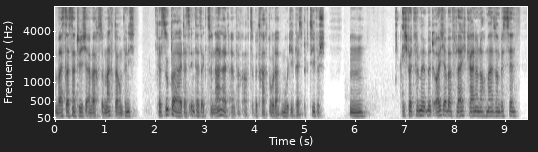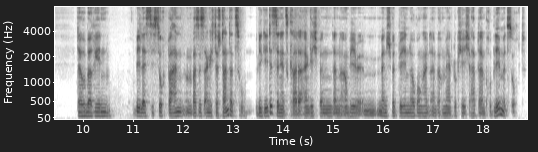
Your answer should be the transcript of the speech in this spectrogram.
Und was das natürlich einfach so macht, darum finde ich es super halt, das intersektional halt einfach auch zu betrachten oder multiperspektivisch. Mhm. Ich würde mit, mit euch aber vielleicht gerne noch mal so ein bisschen darüber reden, wie lässt sich Sucht behandeln und was ist eigentlich der Stand dazu? Wie geht es denn jetzt gerade eigentlich, wenn dann irgendwie ein Mensch mit Behinderung halt einfach merkt, okay, ich habe da ein Problem mit Sucht?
